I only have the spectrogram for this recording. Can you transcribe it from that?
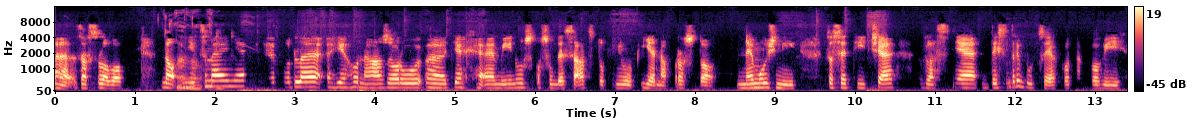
e, za slovo. No, ano. nicméně podle jeho názoru těch minus 80 stupňů je naprosto nemožný, co se týče vlastně distribuce jako takový,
